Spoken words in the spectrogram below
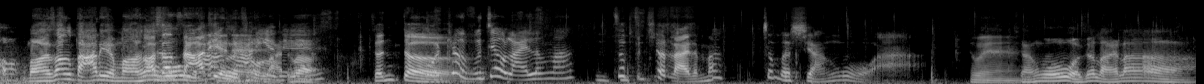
马上打脸，马马上打脸就来了。真的，我这不就来了吗？这不就来了吗？这么想我啊？对，想我我就来啦。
